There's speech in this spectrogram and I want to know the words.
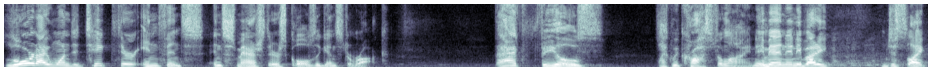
Lord, I want to take their infants and smash their skulls against a rock. That feels like we crossed a line. Amen? Anybody? I'm just like,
